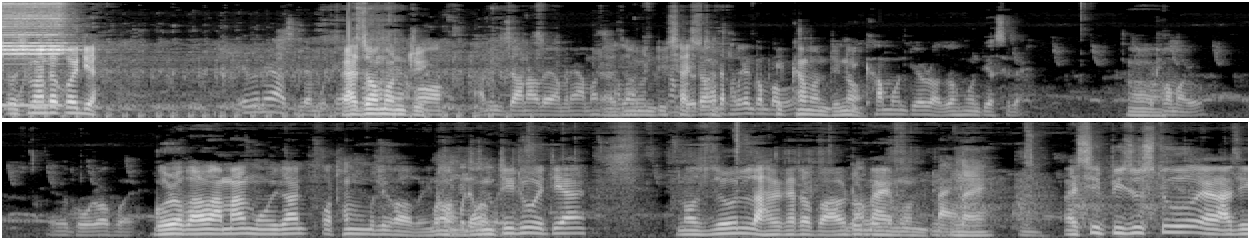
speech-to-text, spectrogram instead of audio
তো সীমান্ত কৈ দিয়া। এইজনে আছিলে মোটামুটি ৰাজহ মন্ত্ৰী। অঁ, আমি জনালে মানে আমাৰ ৰাজহ মন্ত্ৰী, দেউতাহঁতে স্বাস্থ্য ভালকৈ গম পাব। শিক্ষামন্ত্ৰী ন? শিক্ষামন্ত্ৰী আৰু ৰাজহ মন্ত্ৰী আছিলে প্ৰথম আৰু। গৌৰৱ হয়। গৌৰৱ আৰু আমাৰ মৰিগাঁৱত প্ৰথম বুলি ক'ব পাৰি ন। মন্ত্ৰীটো এতিয়া নজৰুল লাহৈঘাটৰ পৰা আৰুতো নাই মন্ত্ৰী। নাই। চি পীযুষটো আজি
